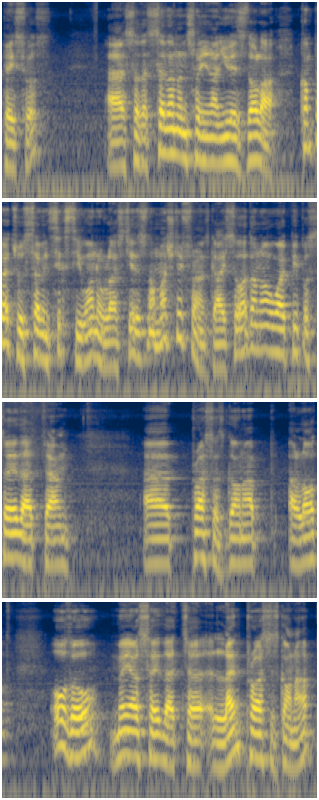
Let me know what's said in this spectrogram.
pesos. Uh, so that's 779 US dollar compared to 761 of last year. There's not much difference, guys. So I don't know why people say that um, Uh, price has gone up a lot. Although, may I say that uh, land price has gone up.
